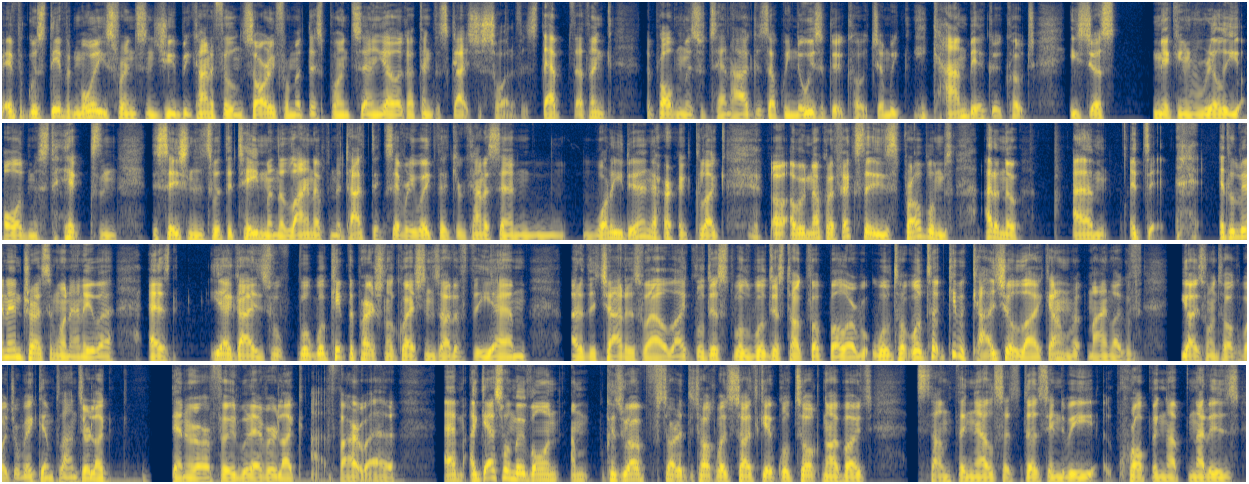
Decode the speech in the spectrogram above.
if it was David Moyes, for instance, you'd be kind of feeling sorry for him at this point, saying, "Yeah, look, I think this guy's just so out of his depth." I think the problem is with Ten Hag is that we know he's a good coach, and we he can be a good coach. He's just making really odd mistakes and decisions with the team and the lineup and the tactics every week that you're kind of saying, "What are you doing, Erik? Like, are we not going to fix these problems?" I don't know. Um, it's it'll be an interesting one anyway. As yeah, guys, we'll we'll keep the personal questions out of the um out of the chat as well. Like, we'll just we'll we'll just talk football or we'll talk, we'll t- keep it casual. Like, I don't mind. Like, if you guys want to talk about your weekend plans or like dinner or food, whatever, like uh, far away. Um, I guess we'll move on. Um, because we have started to talk about Southgate. We'll talk now about something else that does seem to be cropping up, and that is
